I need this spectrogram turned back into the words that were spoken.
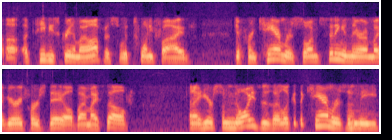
uh, a TV screen in my office with 25 different cameras, so I'm sitting in there on my very first day all by myself, and I hear some noises. I look at the cameras, and the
